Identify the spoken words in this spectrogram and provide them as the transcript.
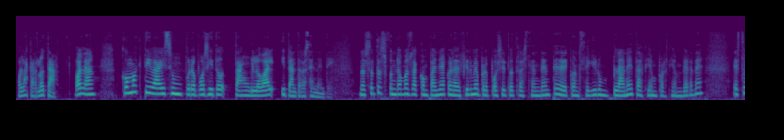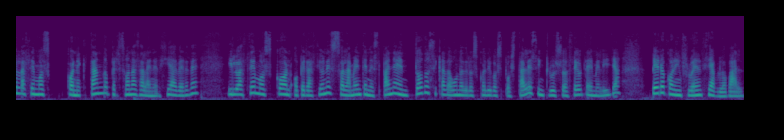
Hola Carlota. Hola. ¿Cómo activáis un propósito tan global y tan trascendente? Nosotros fundamos la compañía con el firme propósito trascendente de conseguir un planeta 100% verde. Esto lo hacemos conectando personas a la energía verde y lo hacemos con operaciones solamente en España en todos y cada uno de los códigos postales, incluso Ceuta y Melilla, pero con influencia global.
